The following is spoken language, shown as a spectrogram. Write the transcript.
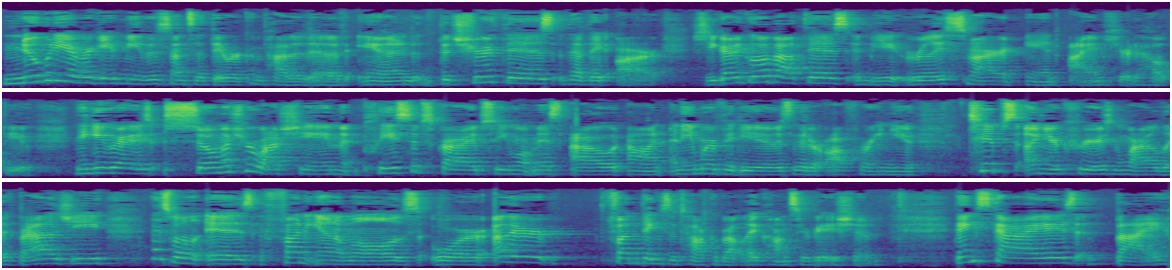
Nobody ever gave me the sense that they were competitive, and the truth is that they are. So you gotta go about this and be really smart, and I am here to help you. Thank you guys so much for watching. Please subscribe so you won't miss out on any more videos that are offering you tips on your careers in wildlife biology, as well as fun animals or other fun things to talk about like conservation. Thanks guys, bye.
